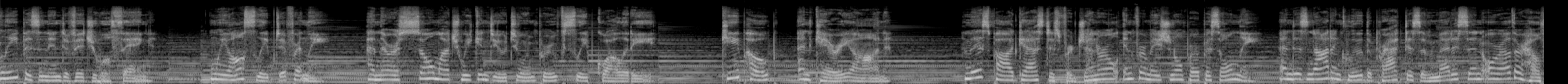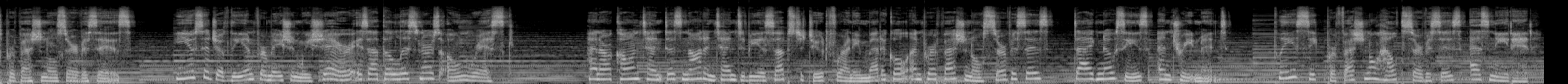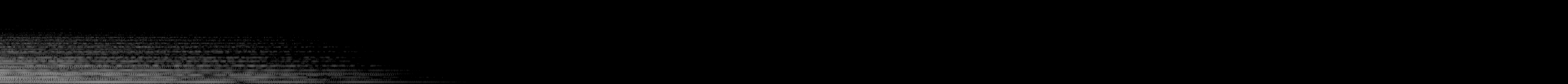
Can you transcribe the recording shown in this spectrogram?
Sleep is an individual thing. We all sleep differently, and there is so much we can do to improve sleep quality. Keep hope and carry on. This podcast is for general informational purpose only and does not include the practice of medicine or other health professional services. Usage of the information we share is at the listener's own risk. And our content does not intend to be a substitute for any medical and professional services, diagnoses, and treatment. Please seek professional health services as needed.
